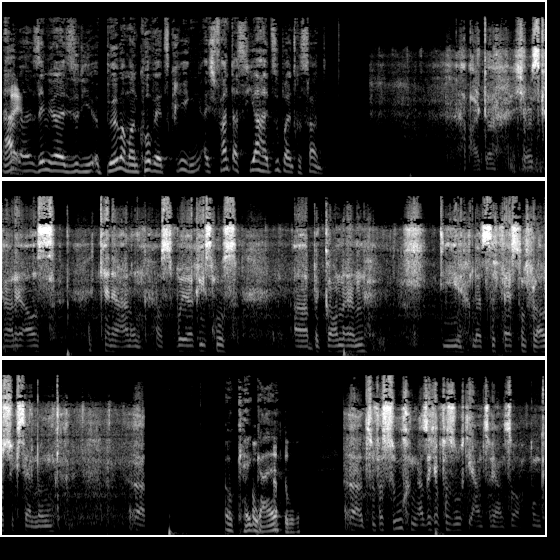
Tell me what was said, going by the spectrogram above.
ja, naja. äh, sehen wir, wie wir so die Böhmermann-Kurve jetzt kriegen. Ich fand das hier halt super interessant. Alter, ich habe jetzt gerade aus, keine Ahnung, aus Voyeurismus äh, begonnen, die letzte Fest- und Flauschig-Sendung Okay, oh, geil. äh, zu versuchen. Also ich habe versucht, die anzuhören. So, Punkt.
